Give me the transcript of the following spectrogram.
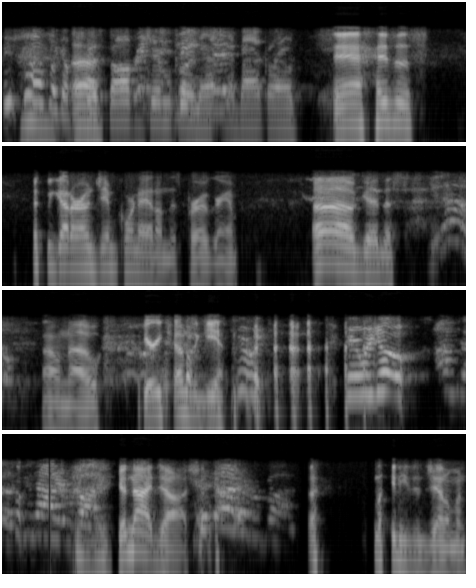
He sounds like a Uh, pissed off Jim Cornette in the background. Yeah, this is. We got our own Jim Cornette on this program. Oh goodness. You know, Oh no. Here he comes again. Here we- Here we go. Good night, everybody. Good night, Josh. Good night, everybody. ladies and gentlemen.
